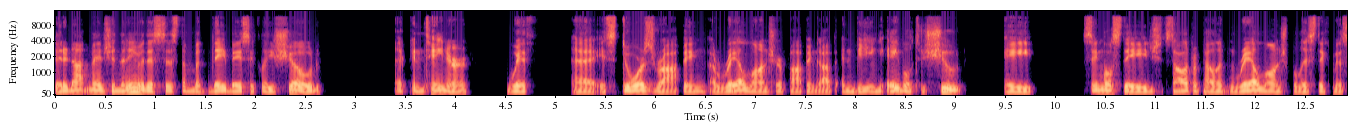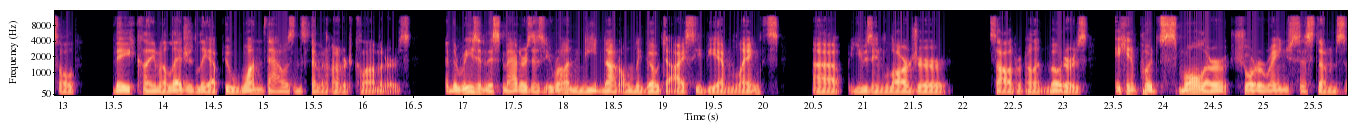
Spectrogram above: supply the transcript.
They did not mention the name of this system, but they basically showed a container with uh, its doors dropping, a rail launcher popping up, and being able to shoot a single stage solid propellant rail launch ballistic missile. They claim allegedly up to 1,700 kilometers. And the reason this matters is Iran need not only go to ICBM lengths uh, using larger solid propellant motors, it can put smaller, shorter range systems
